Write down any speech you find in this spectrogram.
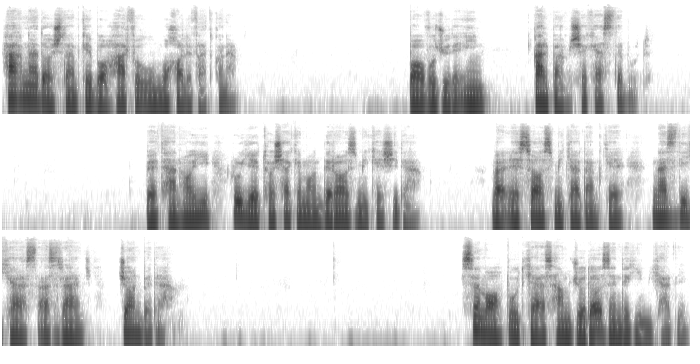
حق نداشتم که با حرف او مخالفت کنم. با وجود این قلبم شکسته بود. به تنهایی روی تشکمان دراز می کشیدم و احساس می کردم که نزدیک است از رنج جان بدهم. سه ماه بود که از هم جدا زندگی می کردیم.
